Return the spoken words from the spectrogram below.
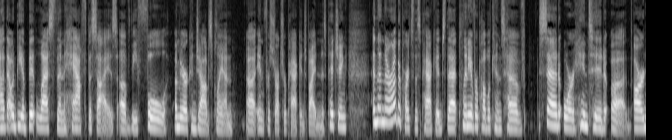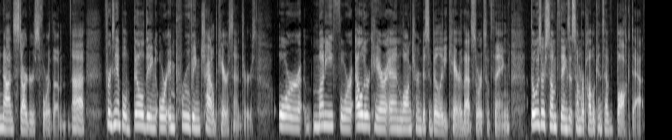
Uh, that would be a bit less than half the size of the full American Jobs Plan uh, infrastructure package Biden is pitching. And then there are other parts of this package that plenty of Republicans have said or hinted uh, are non starters for them. Uh, for example, building or improving child care centers, or money for elder care and long term disability care, that sorts of thing. Those are some things that some Republicans have balked at.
